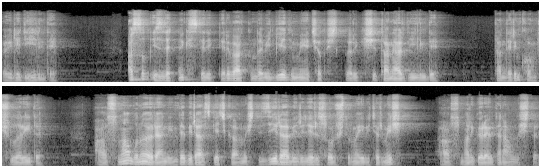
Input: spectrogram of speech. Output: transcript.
Öyle değildi. Asıl izletmek istedikleri ve hakkında bilgi edinmeye çalıştıkları kişi Taner değildi. Taner'in komşularıydı. Asuman bunu öğrendiğinde biraz geç kalmıştı. Zira birileri soruşturmayı bitirmiş, Asuman'ı görevden almıştı.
